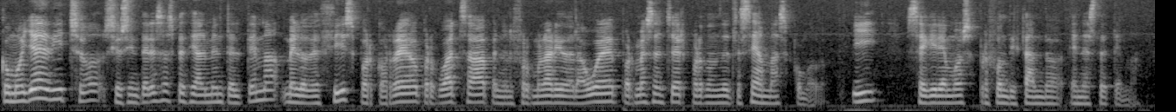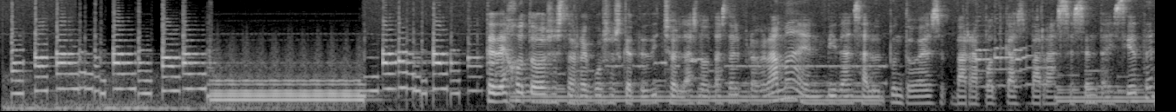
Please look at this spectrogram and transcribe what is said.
como ya he dicho, si os interesa especialmente el tema, me lo decís por correo, por WhatsApp, en el formulario de la web, por Messenger, por donde te sea más cómodo. Y seguiremos profundizando en este tema. Te dejo todos estos recursos que te he dicho en las notas del programa en vidaensalud.es barra podcast barra 67.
